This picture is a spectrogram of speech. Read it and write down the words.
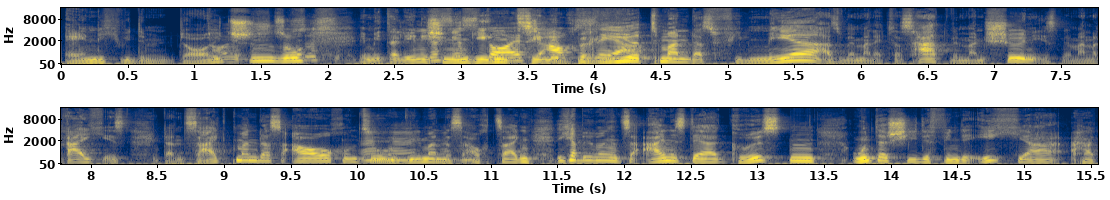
ähnlich wie dem Deutschen Deutsch, so. ist- Im Italienischen hingegen Deutsch zelebriert man das viel mehr. Also wenn man etwas hat, wenn man schön ist, wenn man reich ist, dann zeigt man das auch und so Mhm, und will man das auch zeigen. Ich habe übrigens eines der größten Unterschiede, finde ich, ja, hat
